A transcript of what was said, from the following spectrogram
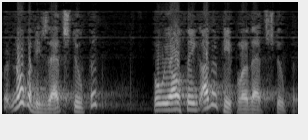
But nobody's that stupid. But we all think other people are that stupid.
